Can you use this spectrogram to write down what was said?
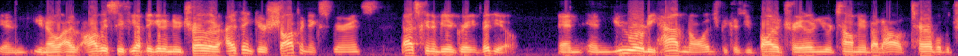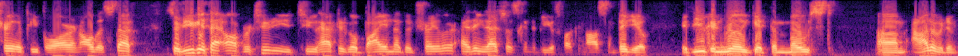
and you know, I, obviously, if you have to get a new trailer, I think your shopping experience that's going to be a great video. And and you already have knowledge because you bought a trailer and you were telling me about how terrible the trailer people are and all this stuff. So if you get that opportunity to have to go buy another trailer, I think that's just going to be a fucking awesome video. If you can really get the most um, out of it, of,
